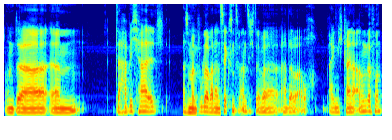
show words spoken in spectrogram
Und da, ähm, da habe ich halt, also mein Bruder war dann 26, da war, hat er auch eigentlich keine Ahnung davon.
